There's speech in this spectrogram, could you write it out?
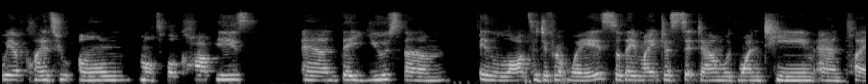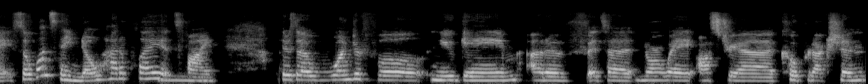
we have clients who own multiple copies and they use them in lots of different ways. So they might just sit down with one team and play. So once they know how to play, it's mm-hmm. fine. There's a wonderful new game out of it's a Norway Austria co-production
